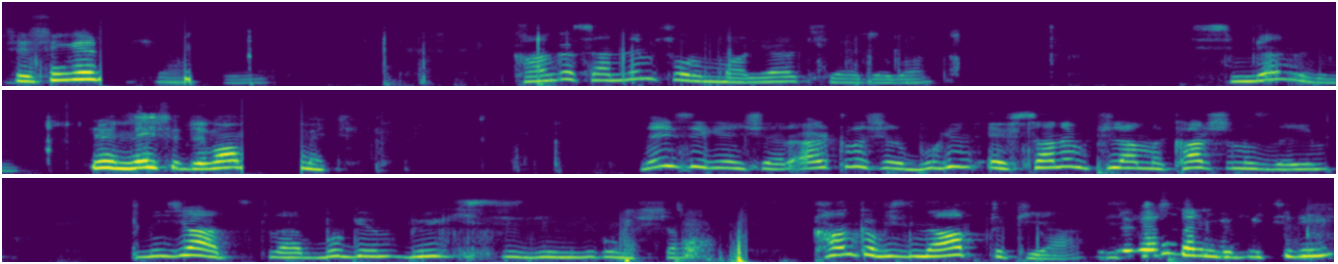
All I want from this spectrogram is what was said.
Sesin gel. Kanka sende mi sorun var ya ki acaba? Sesim gelmedi mi? Ya neyse devam et. Neyse gençler arkadaşlar bugün efsane bir planla karşınızdayım. Nicat'la bugün büyük işsizliğimizi konuşacağım. Kanka biz ne yaptık ya? Biz Bize gösterme bitireyim.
